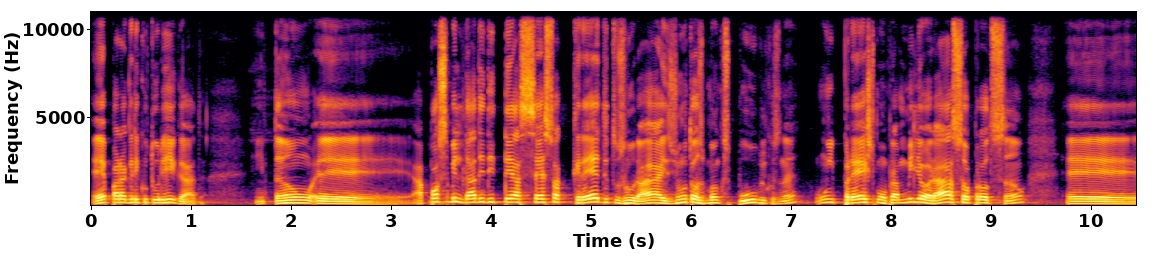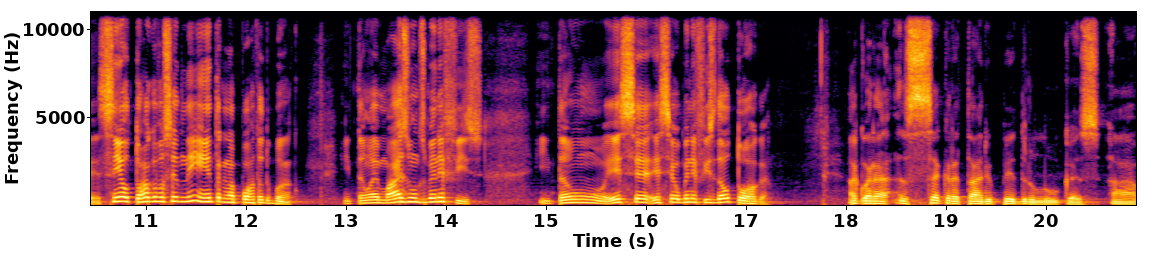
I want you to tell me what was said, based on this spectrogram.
é para agricultura irrigada. Então, é, a possibilidade de ter acesso a créditos rurais junto aos bancos públicos, né? um empréstimo para melhorar a sua produção, é, sem outorga você nem entra na porta do banco. Então, é mais um dos benefícios. Então, esse é, esse é o benefício da outorga. Agora, secretário Pedro Lucas, há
